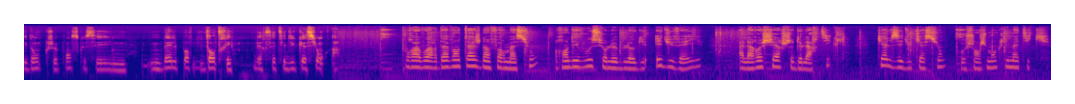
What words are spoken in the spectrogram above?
Et donc je pense que c'est une, une belle porte d'entrée vers cette éducation A. Pour avoir davantage d'informations, rendez-vous sur le blog Eduveille à la recherche de l'article Quelles éducations au changement climatique?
